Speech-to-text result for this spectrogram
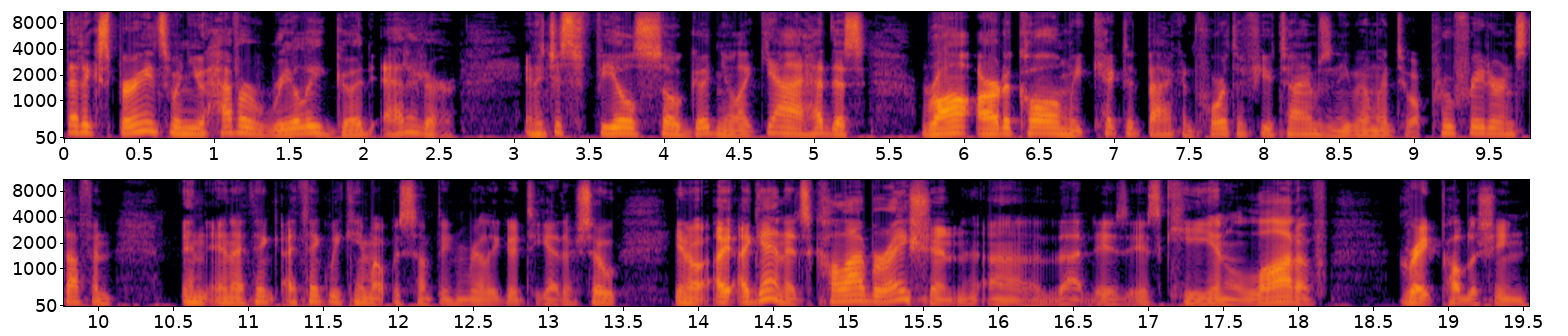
that experience when you have a really good editor and it just feels so good and you're like, yeah, I had this raw article and we kicked it back and forth a few times and even went to a proofreader and stuff and and and I think I think we came up with something really good together. So, you know, I, again, it's collaboration uh, that is is key in a lot of great publishing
